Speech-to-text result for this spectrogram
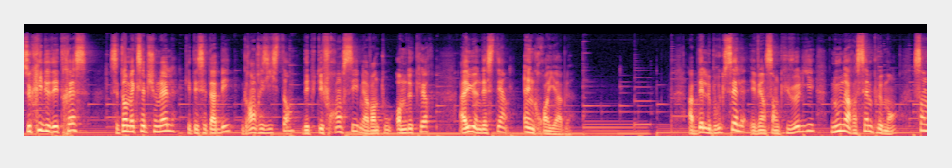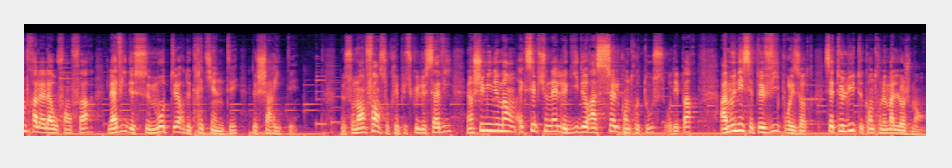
Ce cri de détresse, cet homme exceptionnel, qui était cet abbé, grand résistant, député français, mais avant tout homme de cœur, a eu un destin incroyable. Abdel de Bruxelles et Vincent Cuvelier nous narrent simplement, sans tralala ou fanfare, la vie de ce moteur de chrétienté, de charité. De son enfance au crépuscule de sa vie, un cheminement exceptionnel le guidera seul contre tous, au départ, à mener cette vie pour les autres, cette lutte contre le mal logement.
